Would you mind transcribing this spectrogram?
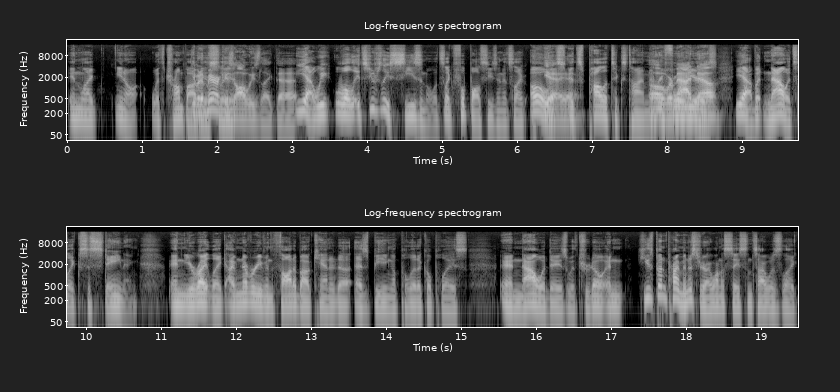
in like you know with trump yeah, but obviously America's always like that. yeah, we well, it's usually seasonal. It's like football season. It's like, oh, Yeah, it's, yeah. it's politics time. Oh, we're four mad years. now? Yeah, but now it's like sustaining. And you're right. Like I've never even thought about Canada as being a political place. And nowadays with Trudeau, and he's been prime minister. I want to say since I was like,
